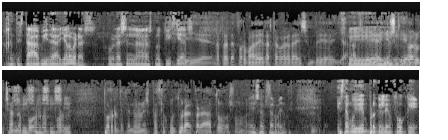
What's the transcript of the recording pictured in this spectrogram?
La gente está ávida, ya lo verás, lo verás en las noticias. Sí, en la plataforma de la Tagalera y siempre ya Sí, hace años que lleva luchando sí, por, por, defender un espacio cultural para todos, ¿no? Exactamente. Pues, bueno. Está muy bien porque el enfoque,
